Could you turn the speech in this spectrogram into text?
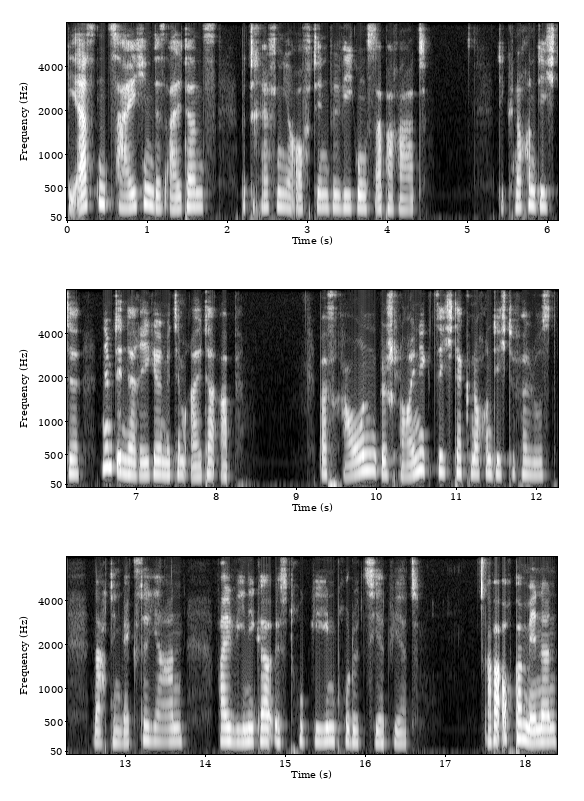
Die ersten Zeichen des Alterns betreffen ja oft den Bewegungsapparat. Die Knochendichte nimmt in der Regel mit dem Alter ab. Bei Frauen beschleunigt sich der Knochendichteverlust nach den Wechseljahren, weil weniger Östrogen produziert wird aber auch bei Männern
